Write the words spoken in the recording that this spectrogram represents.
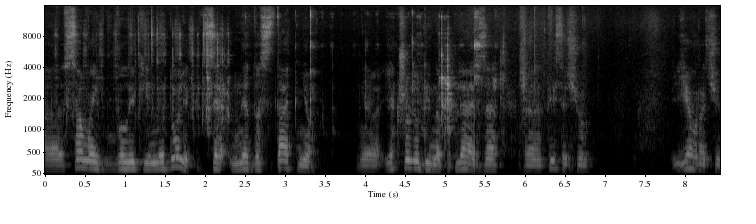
Е, Самий великий недолік це недостатньо. Якщо людина купляє за тисячу євро чи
